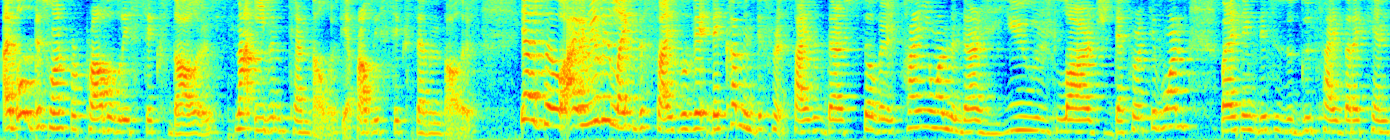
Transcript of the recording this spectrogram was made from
I bought this one for probably $6, not even $10, yeah, probably six, $7 yeah so i really like the size of it they come in different sizes there are so very tiny ones and there are huge large decorative ones but i think this is a good size that i can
